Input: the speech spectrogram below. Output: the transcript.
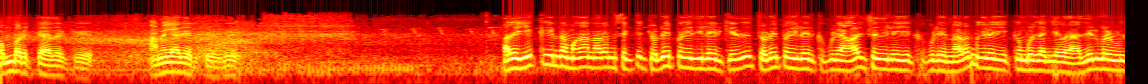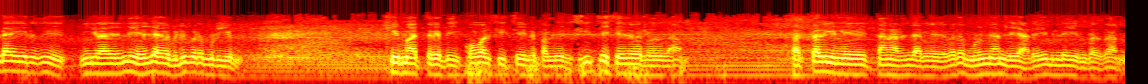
கொம்பருக்கு அதற்கு அணையாக இருக்கிறது. அதை இயக்குகின்ற மகா நரம்பு சக்தி தொடைப்பகுதியில் இருக்கிறது. தொடைப்பகுதியில் இருக்கக்கூடிய ஆழ்சதியில் இயக்கக்கூடிய நரம்புகளை இயக்கும் பொழுது அங்கே ஒரு அதிர்வுகள் உண்டாகிறது. நீங்கள் அதிலிருந்து எளிதாக விடுபட முடியும். ஹீமாத்திரபி கோவால் சிகிச்சை என்று பல்வேறு சிகிச்சை செய்தவர்கள் எல்லாம் தற்காலிக நிலையில் தான் அடைந்தார்களே தவிர முழுமையான நிலையை அடையவில்லை என்பதுதான்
